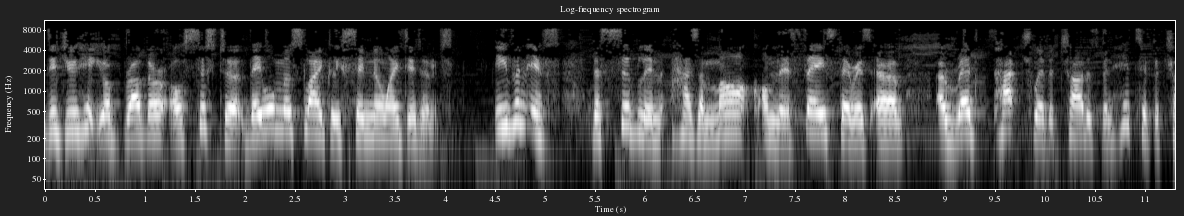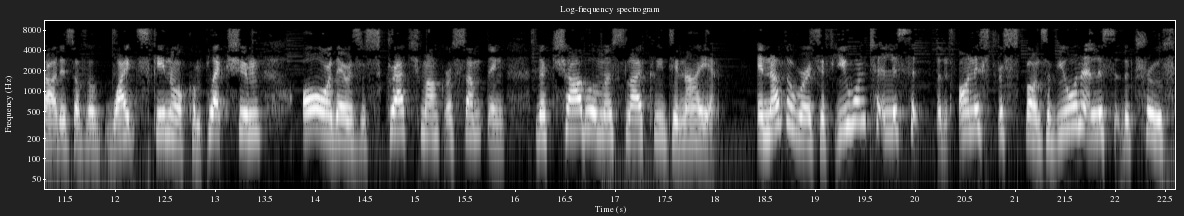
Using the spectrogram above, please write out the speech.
did you hit your brother or sister? They will most likely say, no, I didn't. Even if the sibling has a mark on their face, there is a, a red patch where the child has been hit, if the child is of a white skin or complexion, or there is a scratch mark or something, the child will most likely deny it. In other words, if you want to elicit an honest response, if you want to elicit the truth,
